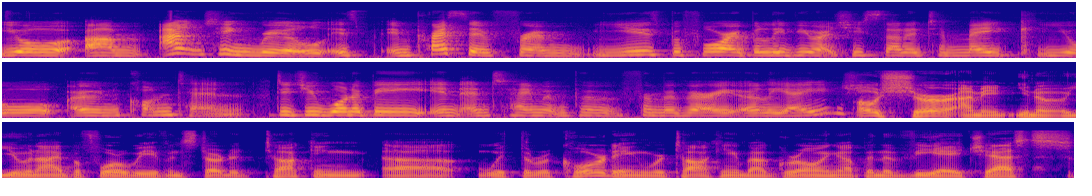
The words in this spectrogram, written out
Your um, acting reel is impressive from years before I believe you actually started to make your own content. Did you want to be in entertainment from, from a very early age? Oh sure, I mean you know you and I before we even started talking uh, with the recording, we're talking about growing up in the VHS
